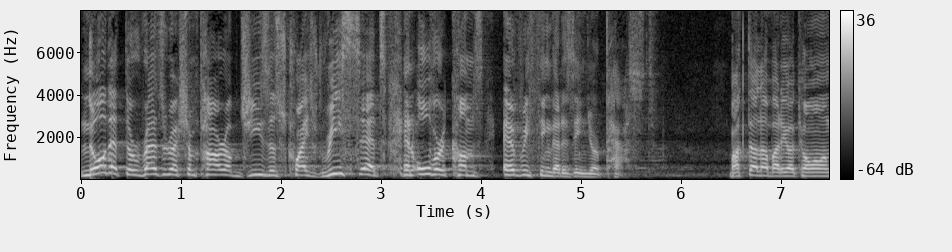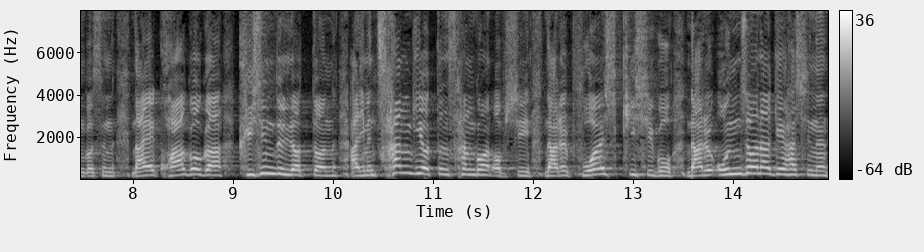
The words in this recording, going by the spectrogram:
know that the resurrection power of Jesus Christ resets and overcomes everything that is in your past. 막달라 마리가 경험한 것은 나의 과거가 귀신 들렸던 아니면 창기였던 상관없이 나를 부활시키시고 나를 온전하게 하시는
